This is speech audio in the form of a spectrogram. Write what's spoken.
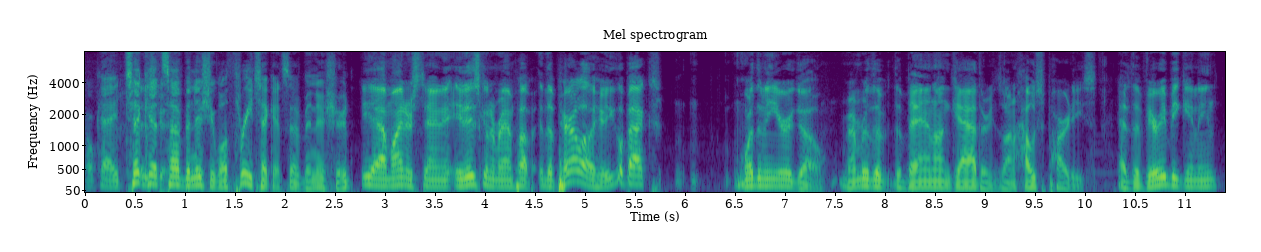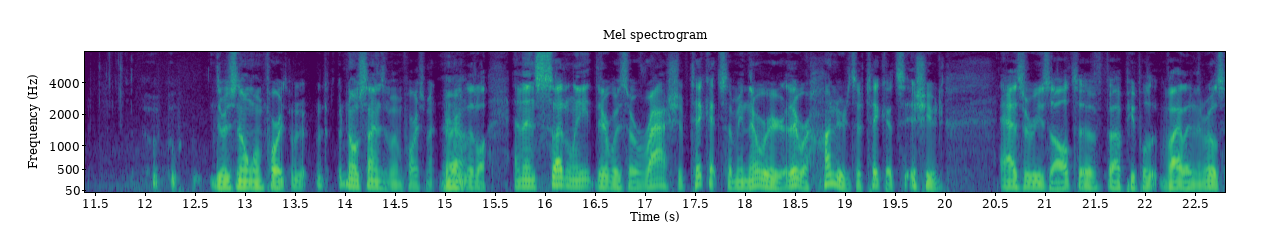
Okay, tickets have been issued. Well, three tickets have been issued. Yeah, my understanding it is going to ramp up. The parallel here, you go back more than a year ago. Remember the, the ban on gatherings, on house parties. At the very beginning, there was no enfor- no signs of enforcement, very yeah. little. And then suddenly there was a rash of tickets. I mean, there were there were hundreds of tickets issued as a result of uh, people violating the rules.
